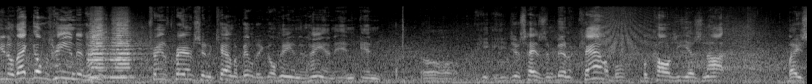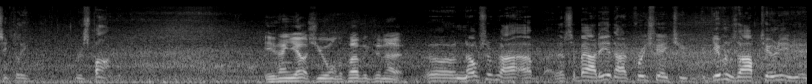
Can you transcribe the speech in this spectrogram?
you know, that goes hand in hand. Transparency and accountability go hand in hand. And, and uh, he, he just hasn't been accountable because he has not basically responded. Anything else you want the public to know? Uh, no, sir. I, I, that's about it. And I appreciate you giving us the opportunity to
